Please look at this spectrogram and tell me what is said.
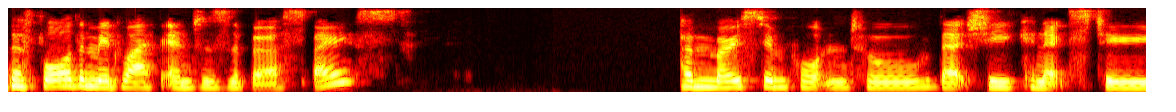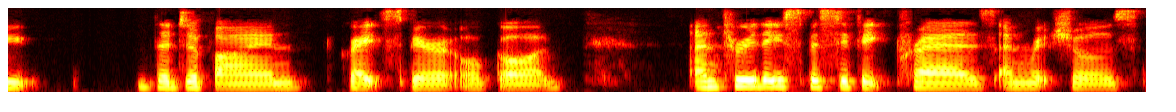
before the midwife enters the birth space, her most important tool that she connects to the divine, great spirit, or God. And through these specific prayers and rituals,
